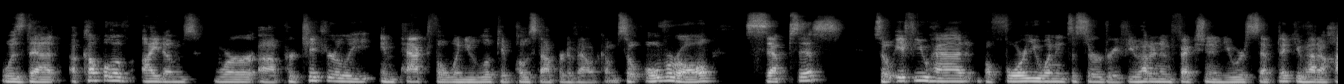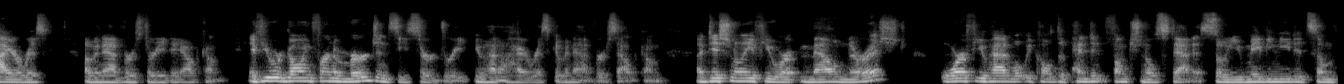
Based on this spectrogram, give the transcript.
was that a couple of items were uh, particularly impactful when you look at postoperative outcomes. So, overall, sepsis. So, if you had, before you went into surgery, if you had an infection and you were septic, you had a higher risk of an adverse 30 day outcome. If you were going for an emergency surgery, you had a higher risk of an adverse outcome. Additionally, if you were malnourished or if you had what we call dependent functional status. So you maybe needed some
